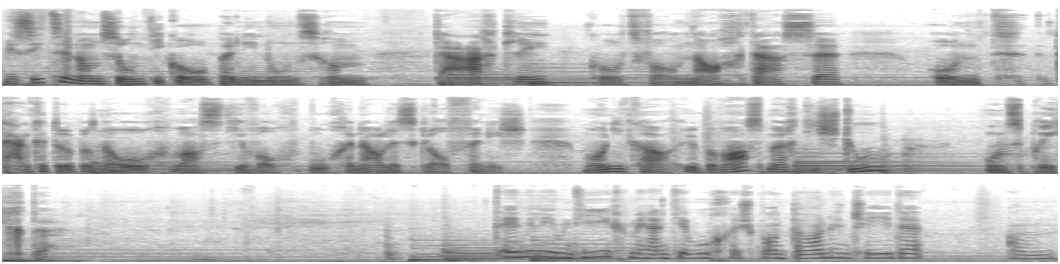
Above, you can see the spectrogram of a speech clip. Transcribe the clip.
Wir sitzen am Sonntag oben in unserem Gärtchen, kurz vor dem Nachtessen und denken darüber nach, was die Woche alles gelaufen ist. Monika, über was möchtest du uns berichten? Emily und ich, wir haben diese Woche spontan entschieden, am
